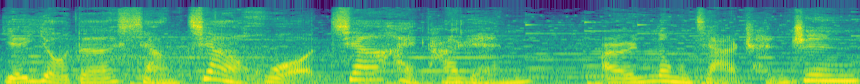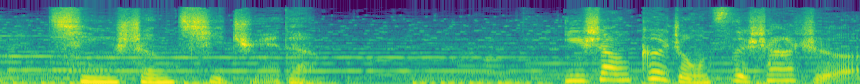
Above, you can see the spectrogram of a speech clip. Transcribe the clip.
也有的想嫁祸加害他人而弄假成真、轻生气绝的。以上各种自杀者，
